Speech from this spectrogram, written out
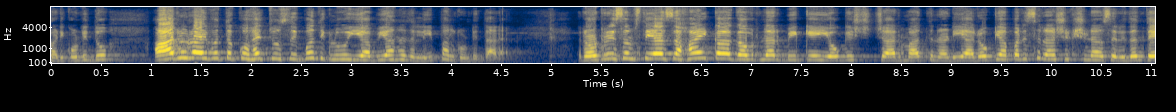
ಮಾಡಿಕೊಂಡಿದ್ದು ಆರುನೂರ ಐವತ್ತಕ್ಕೂ ಹೆಚ್ಚು ಸಿಬ್ಬಂದಿಗಳು ಈ ಅಭಿಯಾನದಲ್ಲಿ ಪಾಲ್ಗೊಂಡಿದ್ದಾರೆ. ರೋಟರಿ ಸಂಸ್ಥೆಯ ಸಹಾಯಕ ಗವರ್ನರ್ ಬಿಕೆ ಯೋಗೇಶ್ ಚಾರ್ ಮಾತನಾಡಿ, ಆರೋಗ್ಯ, ಪರಿಸರ, ಶಿಕ್ಷಣ ಸೇರಿದಂತೆ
